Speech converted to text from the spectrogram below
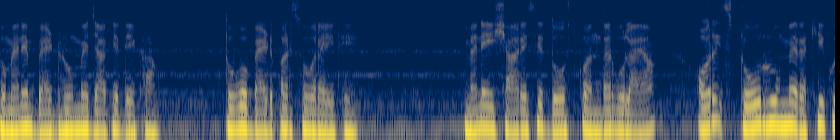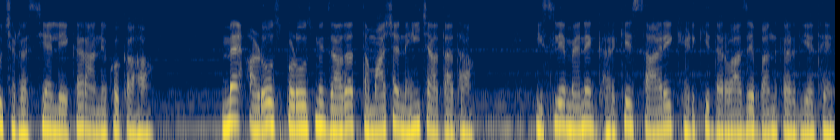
तो मैंने बेडरूम में जाके देखा। तो वो बेड पर सो रही थी। मैंने इशारे से दोस्त को अंदर बुलाया और स्टोर रूम में रखी कुछ रस्सियाँ लेकर आने को कहा। मैं अड़ोस पड़ोस में ज़्यादा तमाशा नहीं चाहता था, इसलिए मैंने घर के सारे खिड़की दरवाजे बंद कर दिए थे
